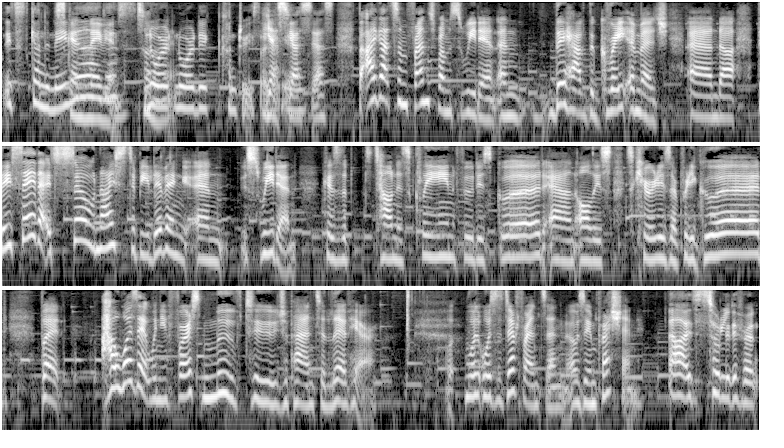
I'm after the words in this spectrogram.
It's Scandinavian. Scandinavian. I guess. So Nor- Nordic countries. I yes, think, yeah. yes, yes. But I got some friends from Sweden, and they have the great image, and uh, they say that it's so nice to be living in Sweden because the town is clean, food is good, and all these securities are pretty good. But how was it when you first moved to Japan to live here? What was the difference, and what was the impression? Ah, it's totally different.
